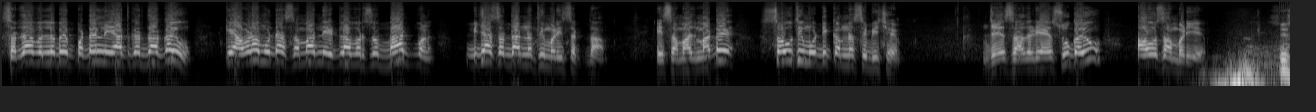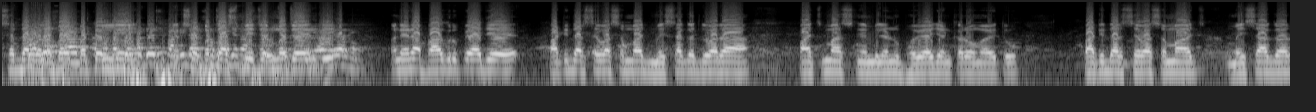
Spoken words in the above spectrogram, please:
સરદાર વલ્લભભાઈ પટેલને યાદ કરતા કહ્યું કે આવડા મોટા સમાજને એટલા વર્ષો બાદ પણ બીજા સરદાર નથી મળી શકતા. એ સમાજ માટે સૌથી મોટી કમનસીબી છે. જય રાદડિયાએ શું કહ્યું? આવો સાંભળીએ. શ્રી સરદાર વલ્લભભાઈ પટેલની એકસો પચાસમી જન્મ જયંતિ અને એના ભાગરૂપે આજે પાટીદાર સેવા સમાજ મહીસાગર દ્વારા પાંચમા સ્નેહમિલનનું ભવ્ય આયોજન કરવામાં આવ્યું હતું. પાટીદાર સેવા સમાજ મહીસાગર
